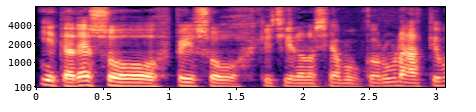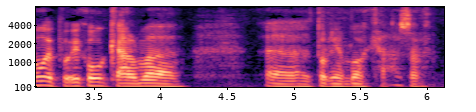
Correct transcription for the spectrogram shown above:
Niente, adesso penso che ci rilassiamo ancora un attimo e poi con calma eh, torniamo a casa.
